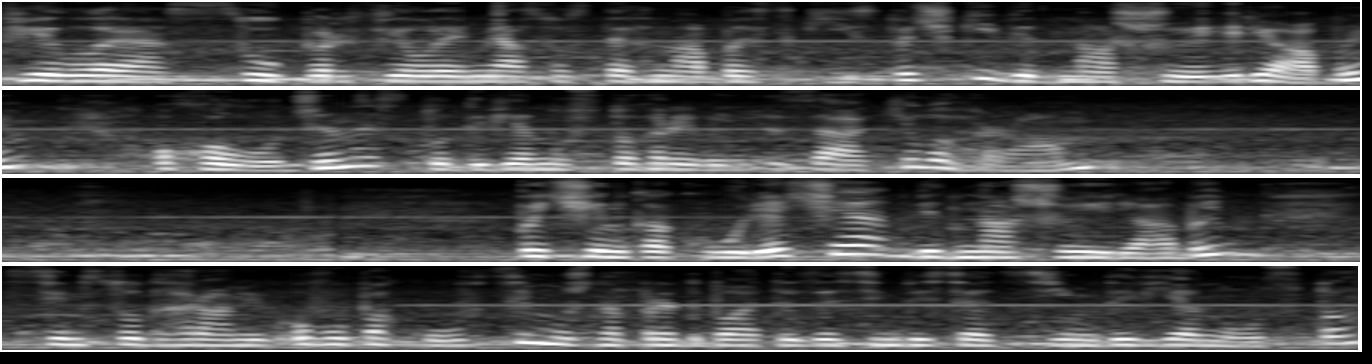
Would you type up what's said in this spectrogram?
Філе, суперфіле м'ясо стегна без кісточки від нашої ряби. Охолоджене 190 гривень за кілограм. Печінка куряча від нашої ряби 700 грамів в упаковці можна придбати за 77,90.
